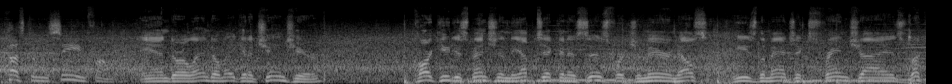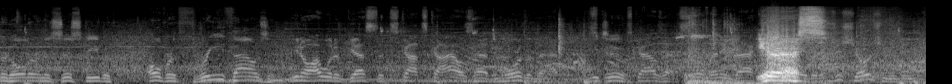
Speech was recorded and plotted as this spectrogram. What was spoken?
accustomed to seeing from him. And Orlando making a change here. Clark, you just mentioned the uptick in assists for Jameer Nelson. He's the Magic's franchise record holder in assists, Steve, with over 3,000. You know, I would have guessed that Scott Skiles had more than that. Me too. Skiles had so many back. Yes! in day, but It just shows you the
